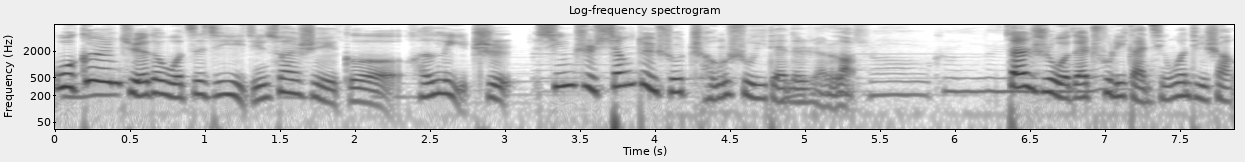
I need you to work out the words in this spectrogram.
我个人觉得我自己已经算是一个很理智、心智相对说成熟一点的人了。但是我在处理感情问题上，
